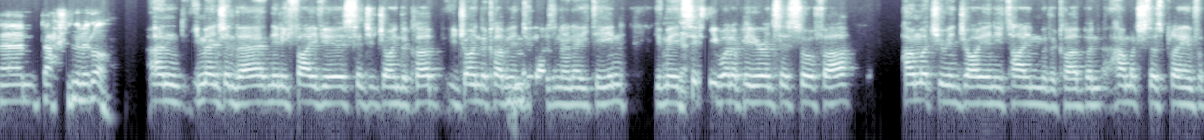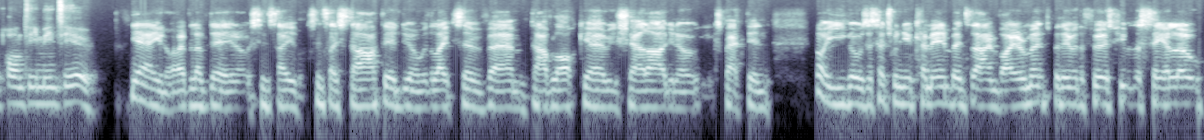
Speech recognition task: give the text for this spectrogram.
um, dash in the middle. And you mentioned there nearly five years since you joined the club. You joined the club in mm-hmm. 2018. You've made yeah. 61 appearances so far. How much you enjoy any time with the club, and how much does playing for Ponty mean to you? Yeah, you know, I've loved it. You know, since I since I started, you know, with the likes of um, Dav Lockyer, Shellard, you know, expecting no egos as such when you come in, but into that environment. But they were the first people to say hello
